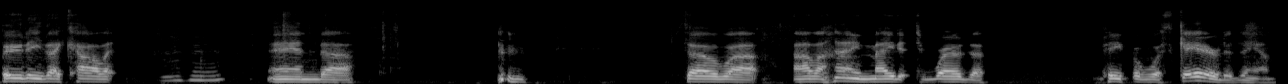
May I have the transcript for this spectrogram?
booty, they call it. Mm-hmm. And uh, so uh, Elohim made it to where the people were scared of them.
